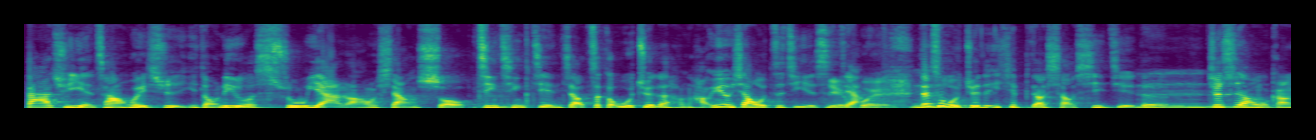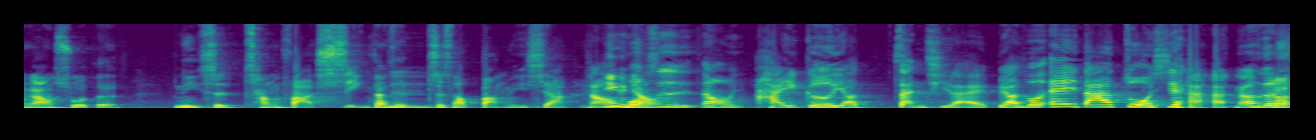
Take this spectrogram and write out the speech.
大家去演唱会是一种，例如说舒压，然后享受、尽情尖叫，这个我觉得很好。因为像我自己也是这样但是我觉得一些比较小细节的，嗯就像我刚刚说的，你是长发型，但是至少绑一下，然后因为你要或是那种嗨歌要站起来，不要说哎、大家坐下，然后就冷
